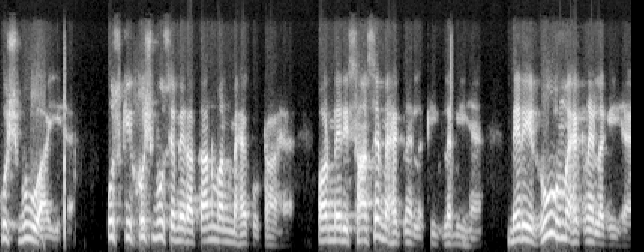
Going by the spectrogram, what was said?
خوشبو آئی ہے۔ اس کی خوشبو سے میرا تن من مہک اٹھا ہے اور میری سانسیں مہکنے لگی لگی ہیں، میری روح مہکنے لگی ہے۔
